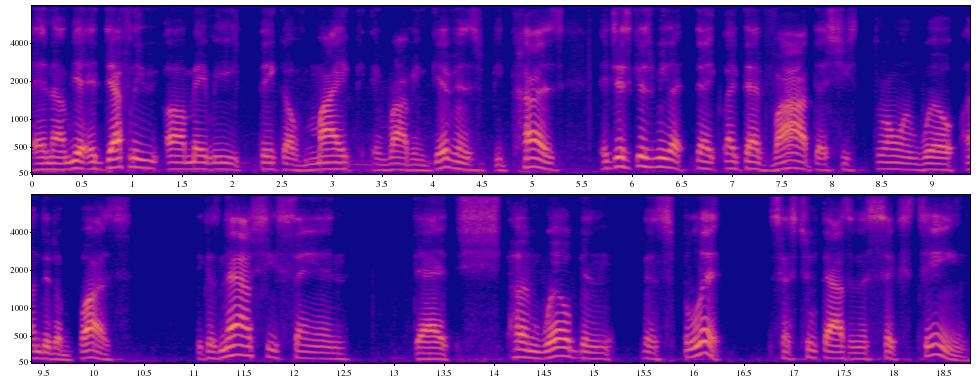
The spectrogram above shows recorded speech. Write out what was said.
And um, yeah, it definitely uh, made me think of Mike and Robin Givens because it just gives me like that, like that vibe that she's throwing Will under the bus, because now she's saying that she, her and Will been been split since 2016.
